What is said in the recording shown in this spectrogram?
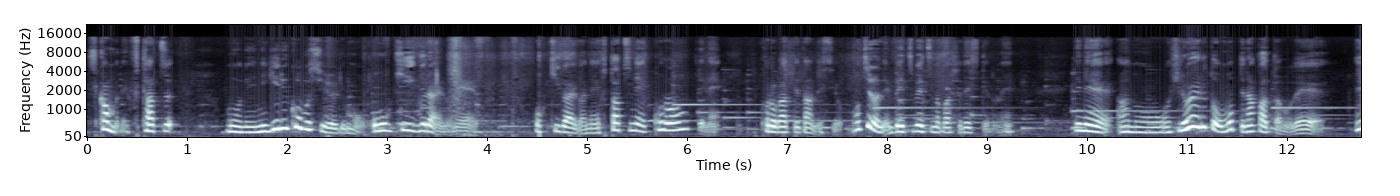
しかもね2つ。もうね握り拳よりも大きいぐらいのねホッキ貝がね2つねコロンってね転がってたんですよ。もちろんね別々の場所ですけどね。でね、あの、拾えると思ってなかったので、え？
